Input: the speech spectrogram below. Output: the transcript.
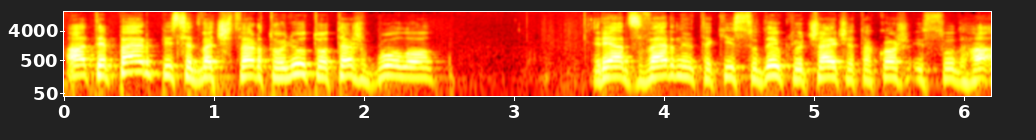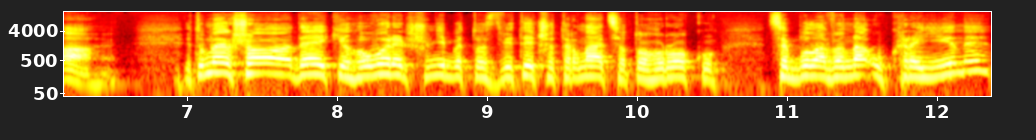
А тепер, після 24 лютого, теж було ряд звернень в такі суди, включаючи також і суд Гааги. І тому, якщо деякі говорять, що нібито з 2014 року це була вина України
